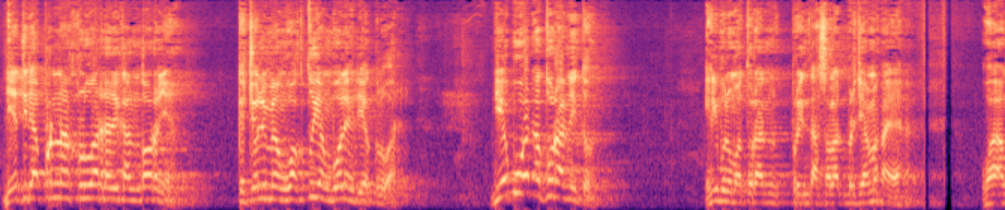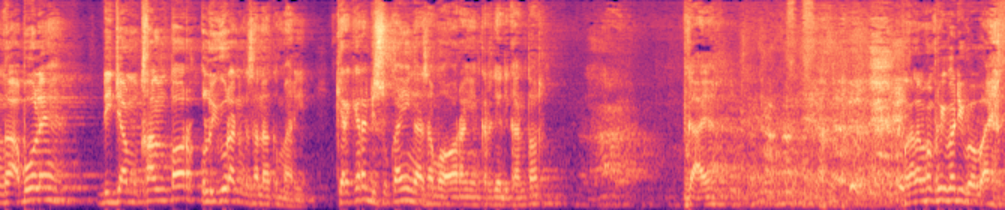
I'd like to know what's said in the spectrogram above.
Dia tidak pernah keluar dari kantornya. Kecuali memang waktu yang boleh dia keluar. Dia buat aturan itu. Ini belum aturan perintah salat berjamaah ya. Wah nggak boleh di jam kantor keluyuran ke sana kemari. Kira-kira disukai nggak sama orang yang kerja di kantor? Enggak ya? Pengalaman pribadi Bapak ya?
